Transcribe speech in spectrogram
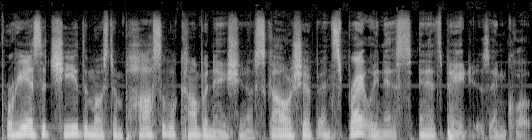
for he has achieved the most impossible combination of scholarship and sprightliness in its pages. End quote.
